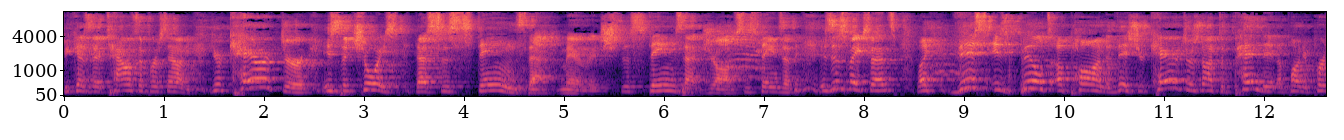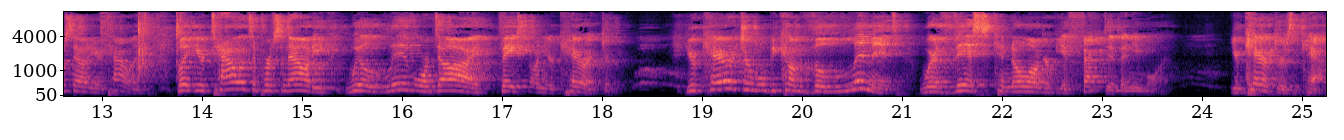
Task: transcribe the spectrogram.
because their talents and personality. Your character is the choice that sustains that marriage, sustains that job, sustains that. Thing. Does this make sense? Like this is built upon this. Your character is not dependent upon your personality or your talents, but your talents and personality will live or die based on your character. Your character will become the limit where this can no longer be effective anymore. Your character is the cap.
